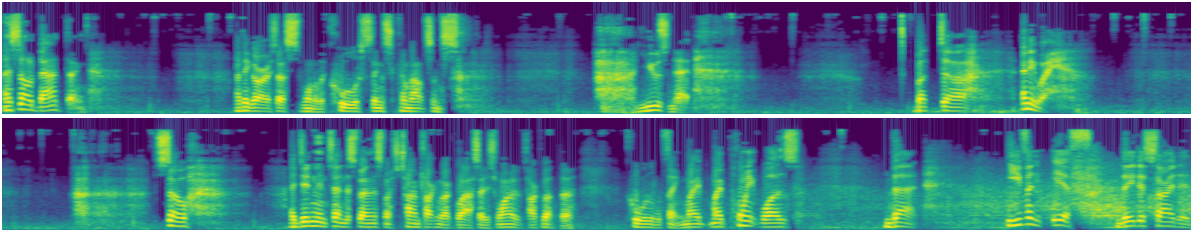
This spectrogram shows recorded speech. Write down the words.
That's not a bad thing. I think RSS is one of the coolest things to come out since Usenet. But uh, anyway, so I didn't intend to spend this much time talking about glass. I just wanted to talk about the cool little thing. My my point was that even if they decided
